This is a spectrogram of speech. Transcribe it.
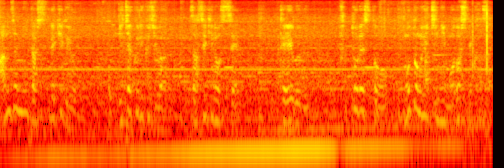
安全に脱出できるように。離着陸時は座席の背テーブルフットレストを元の位置に戻してください。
